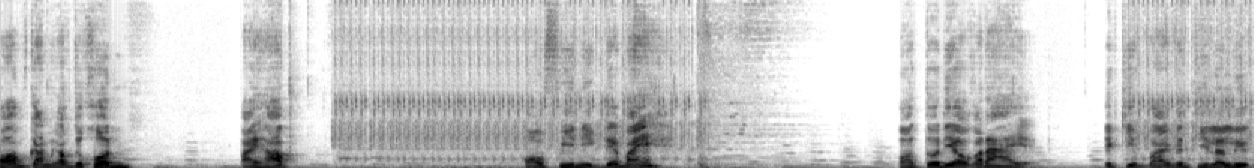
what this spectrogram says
พร้อมกันครับทุกคน ไปครับ ขอฟีนิกได้ไหม ขอตัวเดียวก็ได้ จะเก็บไว้เป็นที่ระลึก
